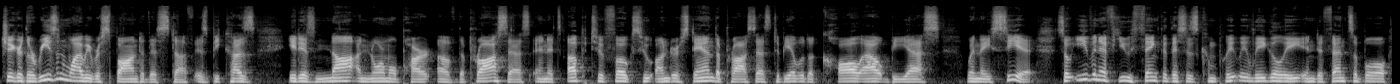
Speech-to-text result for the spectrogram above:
Jigar, the reason why we respond to this stuff is because it is not a normal part of the process and it's up to folks who understand the process to be able to call out BS when they see it. So even if you think that this is completely legally indefensible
